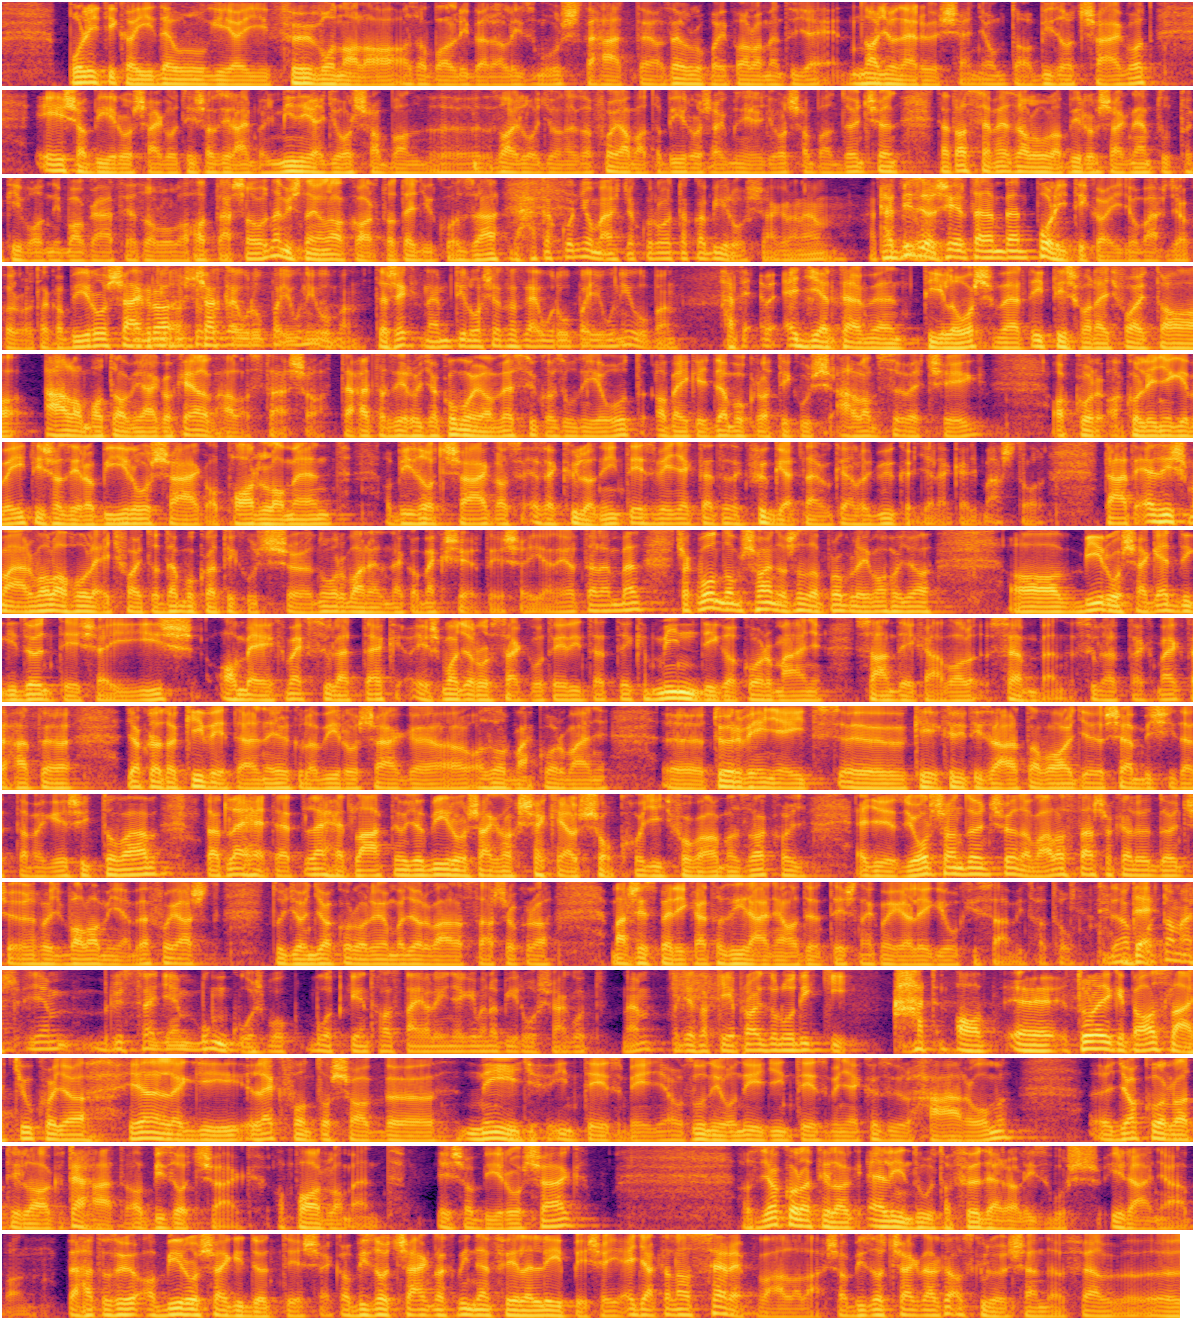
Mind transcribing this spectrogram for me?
politikai, ideológiai fővonala az a balliberalizmus, tehát az Európai Parlament ugye nagyon erősen nyomta a bizottságot, és a bíróságot is az irányban, hogy minél gyorsabban zajlódjon ez a folyamat, a bíróság minél gyorsabban döntsön. Tehát azt hiszem ez alól a bíróság nem tudta kivonni magát ez alól a hatás alól. Nem is nagyon akarta, tegyük hozzá. De hát akkor nyomást gyakoroltak a bíróságra, nem? Hát, hát bizonyos értelemben politikai nyomást gyakoroltak a bíróságra. Nem csak az Európai Unióban? Tessék? Nem tilos ez az Európai Unióban? Hát egyértelműen tilos, mert itt is van egyfajta államhatalmi ágak elválasztása. Tehát azért, hogyha komolyan vesszük az Uniót, amelyik egy demokratikus államszövetség, szövetség, akkor, akkor lényegében itt is azért a bíróság, a parlament, a bizottság, az, ezek külön intézmények, tehát ezek függetlenül kell, hogy működjenek egymástól. Tehát ez is már valahol egyfajta demokratikus normarendnek a megsértése ilyen értelemben. Csak mondom, sajnos az a probléma, hogy a, a bíróság eddigi döntései is, amelyek megszülettek, és Magyarországot érintették, mindig a kormány szándékával szemben születtek meg. Tehát gyakorlatilag kivétel nélkül a bíróság az Orbán kormány törvényeit kritizálta, vagy semmisítette meg, és így tovább. Tehát lehetett, lehet látni, hogy a bíróságnak se kell sok, hogy így fogalmazzak, hogy egyrészt gyorsan döntsön, a választások előtt döntsön, hogy valamilyen befolyást tudjon gyakorolni a magyar választásokra, másrészt pedig hát az iránya a döntésnek meg elég jó kiszámítható. De, De akkor Tamás, ilyen Brüsszel egy ilyen bunkós botként használja lényegében a bíróságot, nem? Hogy ez a kép rajzolódik ki? Hát a, e, tulajdonképpen azt látjuk, hogy a jelenlegi legfontosabb négy intézménye, az Unió négy intézménye közül három, gyakorlatilag tehát a bizottság, a parlament és a bíróság, az gyakorlatilag elindult a föderalizmus irányában. Tehát az ő a bírósági döntések, a bizottságnak mindenféle lépései, egyáltalán a szerepvállalás a bizottságnak az különösen fel,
